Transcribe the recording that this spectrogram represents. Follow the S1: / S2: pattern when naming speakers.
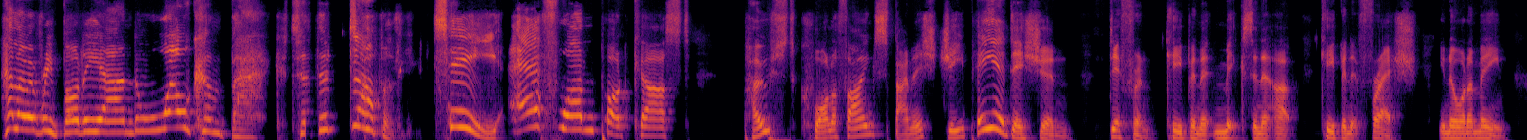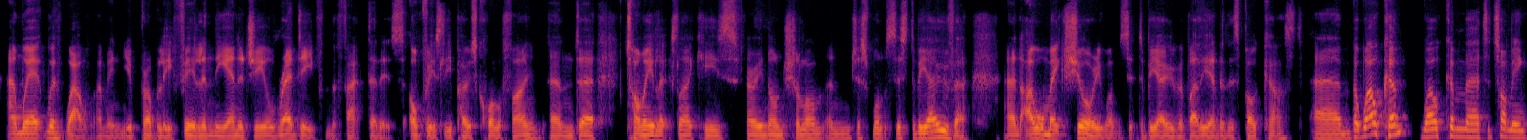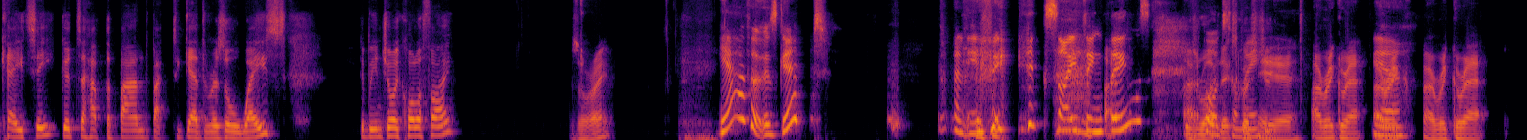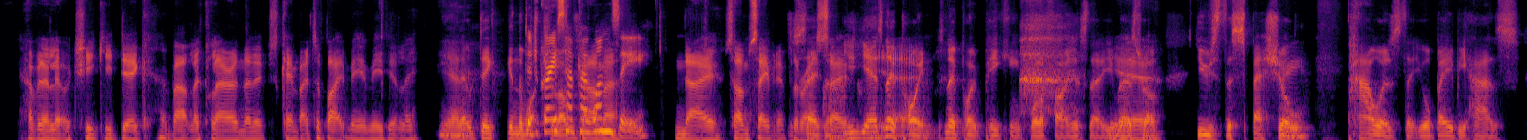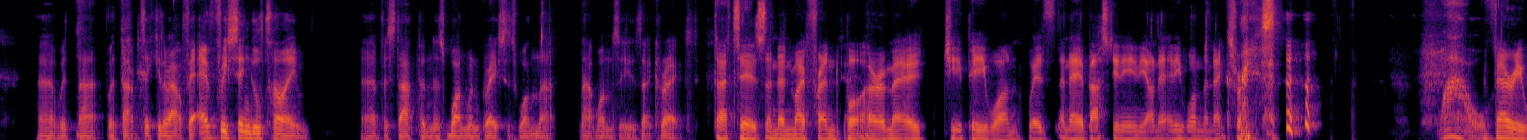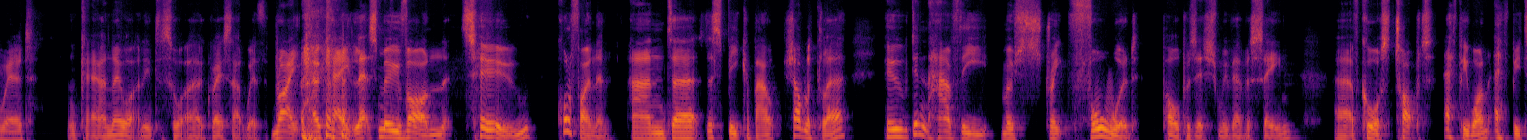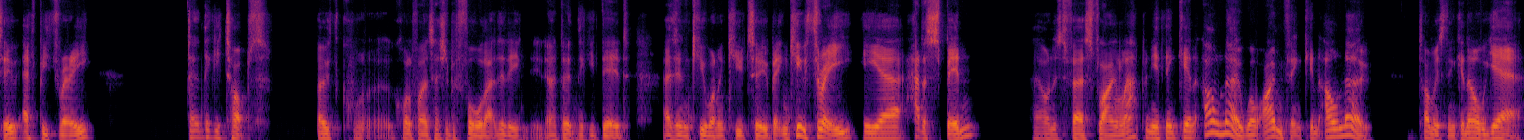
S1: Hello, everybody, and welcome back to the WTF1 podcast post qualifying Spanish GP edition. Different, keeping it, mixing it up, keeping it fresh. You know what I mean? And we're, we're well, I mean, you're probably feeling the energy already from the fact that it's obviously post qualifying. And uh, Tommy looks like he's very nonchalant and just wants this to be over. And I will make sure he wants it to be over by the end of this podcast. Um, but welcome, welcome uh, to Tommy and Katie. Good to have the band back together as always. Did we enjoy qualifying?
S2: It was all right.
S3: Yeah, I thought it was good. Plenty of exciting things.
S1: That's right. Next question.
S2: Yeah, I regret. I,
S3: Yeah.
S2: I regret having a little cheeky dig about Leclerc, and then it just came back to bite me immediately.
S1: Yeah, little dig in the
S3: Did
S1: watch
S3: Grace have her
S2: Karma.
S3: onesie?
S2: No, so I'm saving it for the
S1: Just
S2: race. So
S1: that. yeah, there's no point. There's no point peaking in qualifying, is there? You may as well use the special
S3: True.
S1: powers that your baby has uh, with that with that particular outfit. Every single time uh, Verstappen has won when Grace has won that that onesie. Is that correct?
S2: That is, and then my friend bought her a Moto GP one with an Enea Bastianini on it, and he won the next race.
S1: Wow.
S2: Very weird.
S1: Okay, I know what I need to sort uh, Grace out with. Right. Okay, let's move on to qualifying then, and uh, let's speak about Charles Leclerc, who didn't have the most straightforward pole position we've ever seen. Uh, of course, topped FP1, FP2, FP3. Don't think he topped both qu- qualifying sessions before that, did he? I don't think he did, as in Q1 and Q2. But in Q3, he uh, had a spin uh, on his first flying lap, and you're thinking, oh no. Well, I'm thinking, oh no. Tommy's thinking, oh yeah.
